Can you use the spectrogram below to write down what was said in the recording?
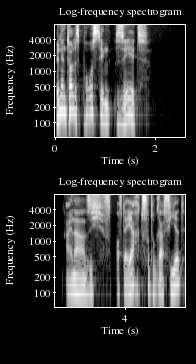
wenn ihr ein tolles Posting seht, einer sich auf der Yacht fotografiert,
